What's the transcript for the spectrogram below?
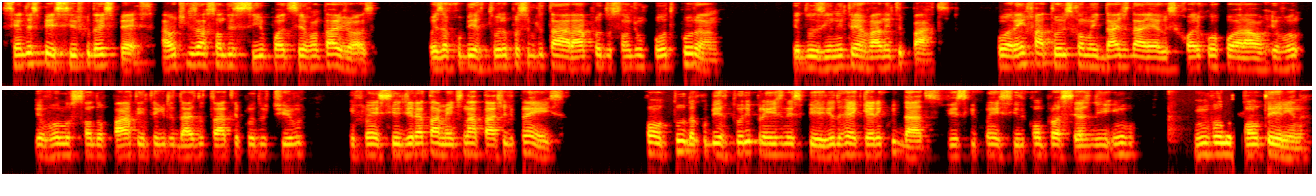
sendo específico da espécie. A utilização desse cio pode ser vantajosa, pois a cobertura possibilitará a produção de um potro por ano, reduzindo o intervalo entre partos. Porém, fatores como a idade da égua, escolha corporal, evolução do parto e integridade do trato reprodutivo influenciam diretamente na taxa de prenhez. Contudo, a cobertura e prenhez nesse período requerem cuidados, visto que conhecido como processo de involução uterina.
